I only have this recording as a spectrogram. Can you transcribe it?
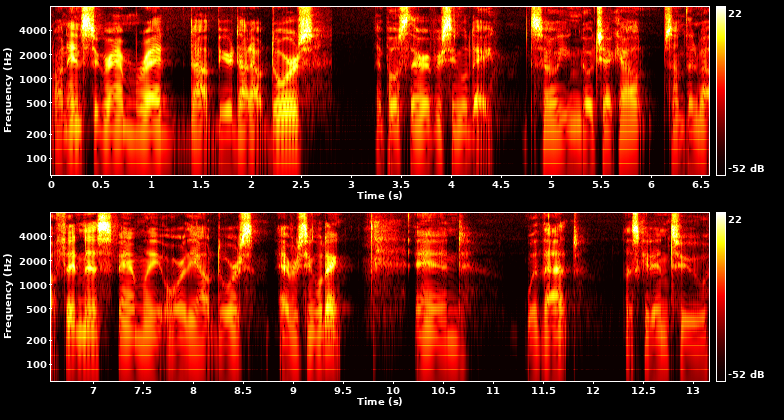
on Instagram, red.beard.outdoors. I post there every single day. So you can go check out something about fitness, family, or the outdoors every single day. And with that, let's get into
